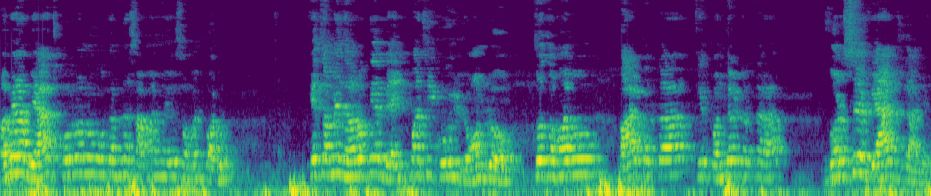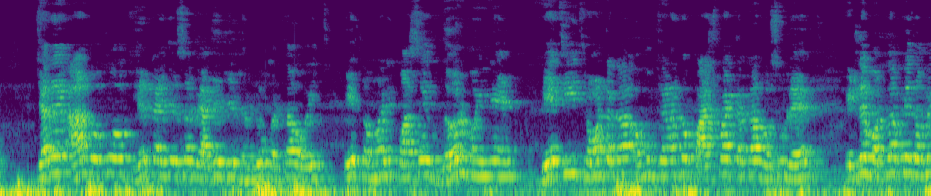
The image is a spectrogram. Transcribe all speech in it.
હવે આ વ્યાજખોરોનું હું તમને સામાન્ય એવું સમજ પાડું કે તમે ધારો કે બેંકમાંથી કોઈ લોન લો, તો તમારું બાર ટકા કે પંદર ટકા વર્ષે વ્યાજ લાગે. જ્યારે આ લોકો ગેરકાયદેસર વ્યાજે જે ધંધો કરતા હોય, એ તમારી પાસે દર મહિને બેથી ત્રણ ટકા, અમુક જણા તો પાંચ પાંચ ટકા વસૂલે એટલે મતલબ કે તમે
